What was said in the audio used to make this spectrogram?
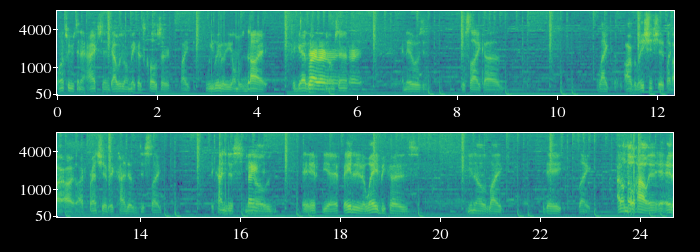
once we was in an accident, that was gonna make us closer. Like we literally almost died together. Right, right, you know right, what I'm saying? right. And it was just like, uh, like our relationship, like our, our, our friendship, it kind of just like, it kind of just, you Faded. know, it, it, yeah, it faded it away because, you know, like they, like, I don't know how it, it,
